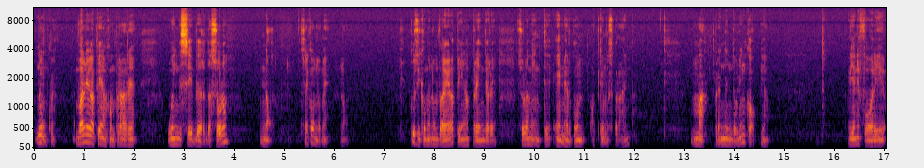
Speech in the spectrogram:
Dunque, vale la pena comprare Wing Saber da solo? No, secondo me no. Così come non vale la pena prendere solamente Energon Optimus Prime. Ma prendendolo in coppia viene fuori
